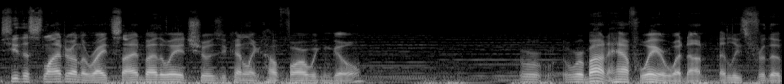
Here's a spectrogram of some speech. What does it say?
See the slider on the right side, by the way? It shows you kind of like how far we can go. We're, we're about halfway or whatnot, at least for the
